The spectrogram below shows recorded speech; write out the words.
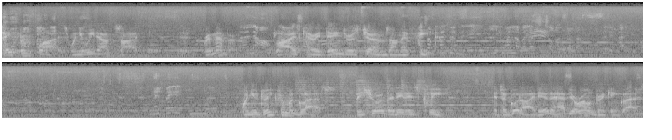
safe from flies when you eat outside. Remember, flies carry dangerous germs on their feet. When you drink from a glass, be sure that it is clean. It's a good idea to have your own drinking glass.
